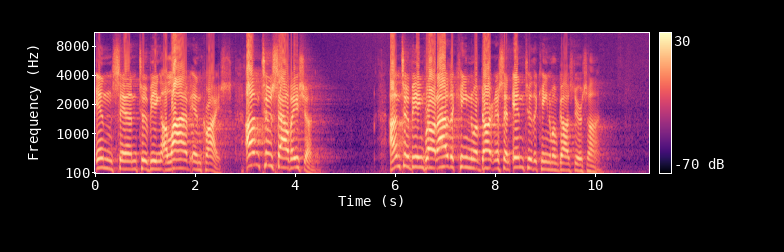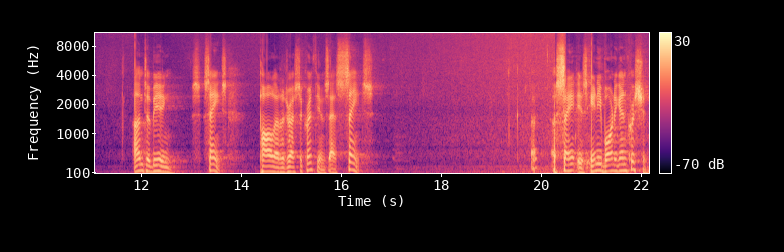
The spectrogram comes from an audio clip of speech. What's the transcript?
in sin to being alive in Christ, unto salvation unto being brought out of the kingdom of darkness and into the kingdom of God's dear Son, unto being saints. Paul had addressed the Corinthians as saints. A saint is any born again Christian.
